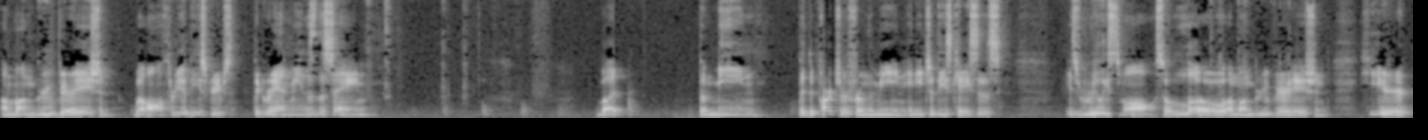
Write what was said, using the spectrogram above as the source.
among group variation? Well, all three of these groups, the grand mean is the same, but the mean, the departure from the mean in each of these cases is really small, so low among group variation. Here,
